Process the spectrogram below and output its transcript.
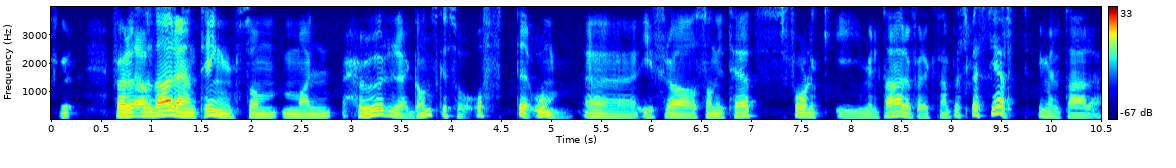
For, for Ja. det der er en ting som man hører ganske så ofte om eh, fra sanitetsfolk i militæret, f.eks. Spesielt i militæret.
